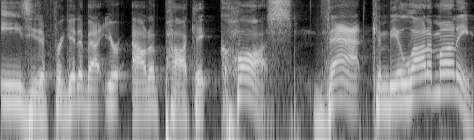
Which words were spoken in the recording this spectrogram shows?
easy to forget about your out of pocket costs. That can be a lot of money.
